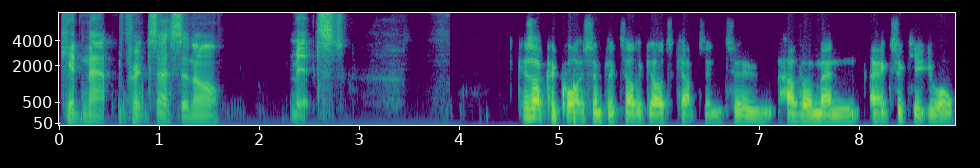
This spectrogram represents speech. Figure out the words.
kidnapped princess in our midst. Because I could quite simply tell the guards captain to have her men execute you all.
